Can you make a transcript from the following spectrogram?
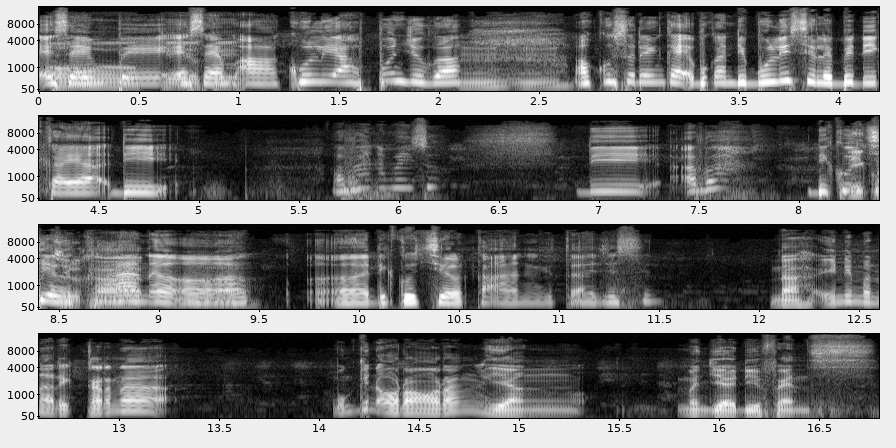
oh, SMP, oke, oke. SMA, kuliah pun juga Mm, mm. aku sering kayak bukan dibully sih lebih di kayak di apa namanya itu di apa dikucilkan, Dikucilkan, eh, eh, eh, dikucilkan gitu aja sih. Nah ini menarik karena mungkin orang-orang yang menjadi fans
